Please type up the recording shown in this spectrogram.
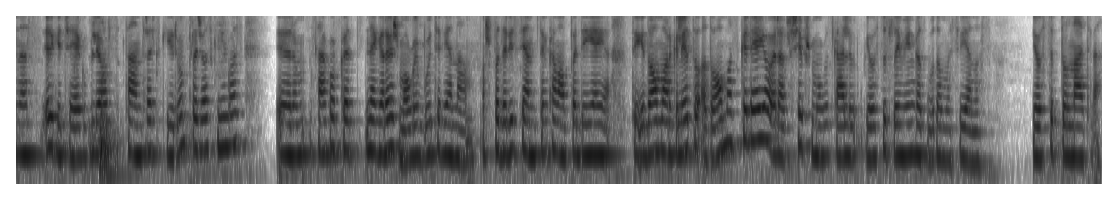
nes irgi čia, jeigu Biblijos tą antrą skyrių pradžios knygos ir sako, kad negerai žmogui būti vienam, aš padarysiu jam tinkamą padėjėją. Tai įdomu, ar galėtų Adomas galėjo ir ar šiaip žmogus gali jaustis laimingas būdamas vienas, jausti pilnatvę.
